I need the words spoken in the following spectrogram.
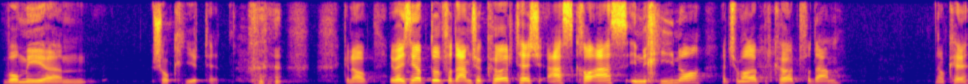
das mich ähm, schockiert hat. genau. Ich weiß nicht, ob du von dem schon gehört hast. SKS in China. Hat schon mal jemand gehört von dem? Okay.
